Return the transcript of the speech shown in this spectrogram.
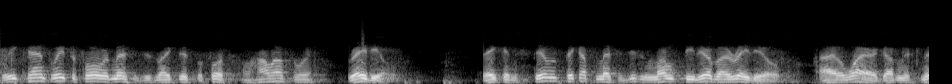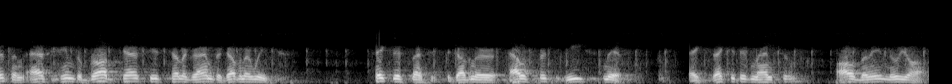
We can't wait to forward messages like this for foot. Well, how else will we? Radio. They can still pick up messages in Montpelier by radio. I'll wire Governor Smith and ask him to broadcast his telegram to Governor Weeks. Take this message to Governor Alfred E. Smith, Executive Mansion, Albany, New York.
